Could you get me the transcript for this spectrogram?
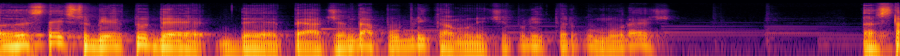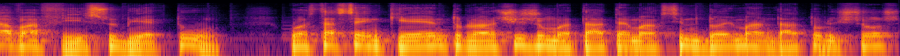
Ăsta e subiectul de, de pe agenda publică a municipiului Târgu Mureș. Ăsta va fi subiectul. Cu asta se încheie într-un an și jumătate, maxim doi mandatul lui Șoș.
